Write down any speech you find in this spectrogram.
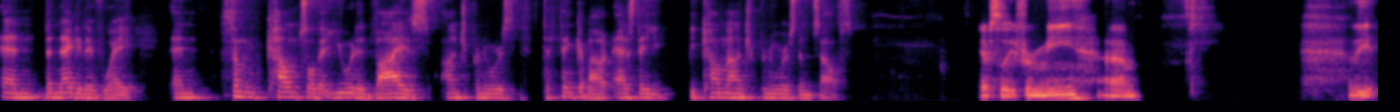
and the negative way, and some counsel that you would advise entrepreneurs to think about as they become entrepreneurs themselves. Absolutely. For me, um, the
